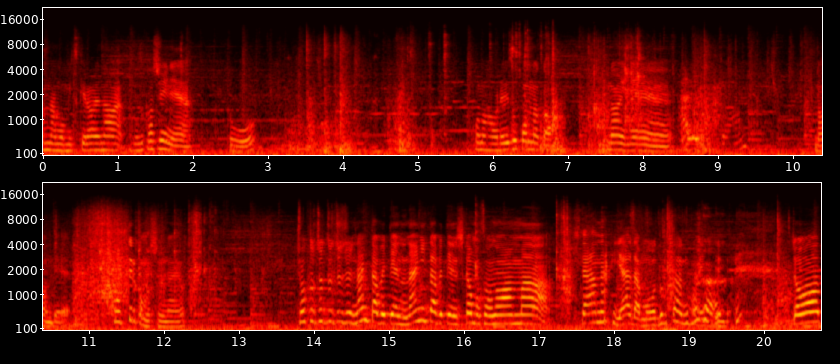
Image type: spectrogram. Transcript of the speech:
あんなも見つけられない。難しいね。どう？この葉は冷蔵庫の中。ないね。なんで？凍ってるかもしれないよ。ちょっとちょっとちょっと何食べてんの？何食べてんの？しかもそのまんま。汚い。やだ戻さないで。ちょっ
